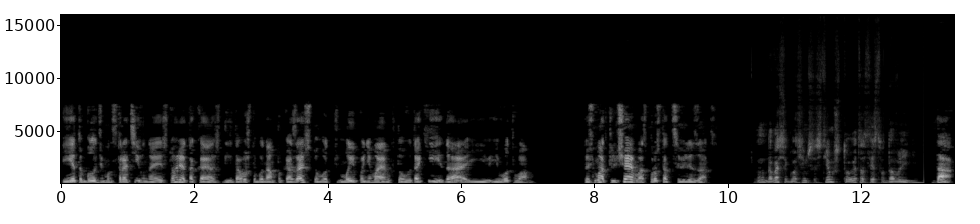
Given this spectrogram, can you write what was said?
И это была демонстративная история такая для того, чтобы нам показать, что вот мы понимаем, кто вы такие, да, и, и вот вам. То есть мы отключаем вас просто от цивилизации. Ну, давай согласимся с тем, что это средство давления. Да,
